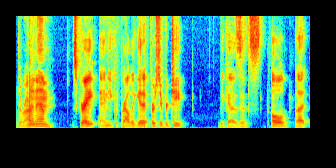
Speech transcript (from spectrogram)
the Ronin M is great and you could probably get it for super cheap because it's old, but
